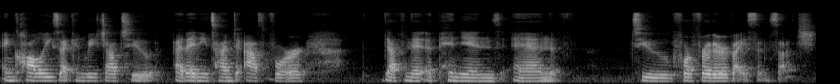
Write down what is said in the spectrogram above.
and colleagues that can reach out to at any time to ask for definite opinions and to for further advice and such.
